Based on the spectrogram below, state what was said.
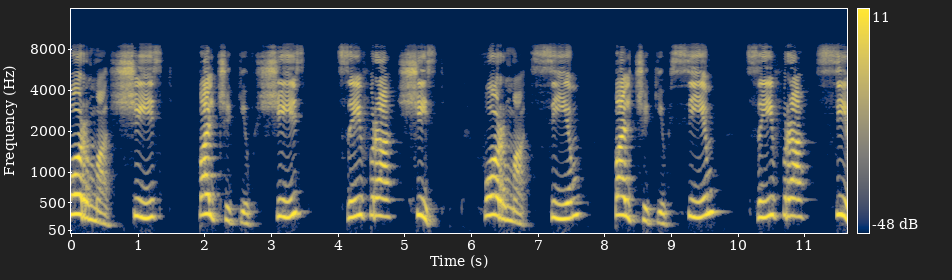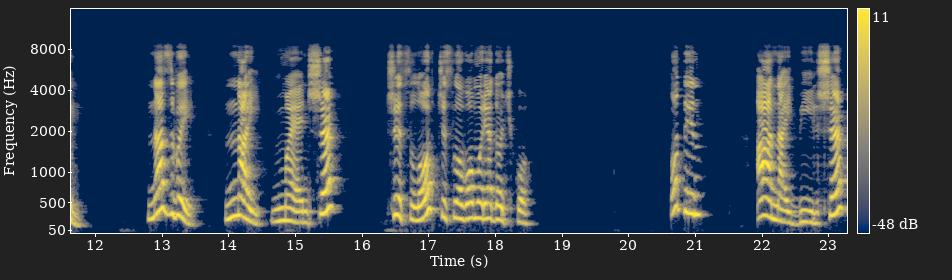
Форма 6, пальчиків 6, цифра 6. Форма 7, пальчиків 7, цифра 7. Назви найменше число в числовому рядочку. 1. А найбільше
